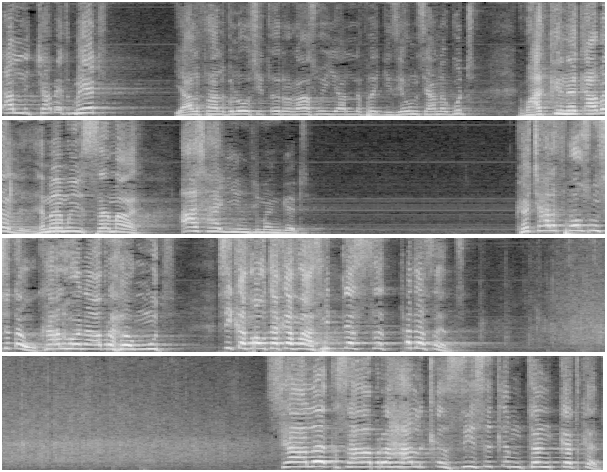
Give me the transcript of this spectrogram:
ቃልቻ ቤት መሄድ ያልፋል ብሎ ሲጥር ራሱ እያለፈ ጊዜውን ሲያነጉድ እባክህ ነቃበል ህመሙ ይሰማህ አሳይ እንጂ መንገድ። ከቻልክ ፈውሱን ስጠው ካልሆነ አብረኸው ሙት። ሲከፋው ተከፋ ሲደሰት ተደሰት። ሲያለቅስ አብረህ አልቅስ ሲስቅም ተንከትከት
